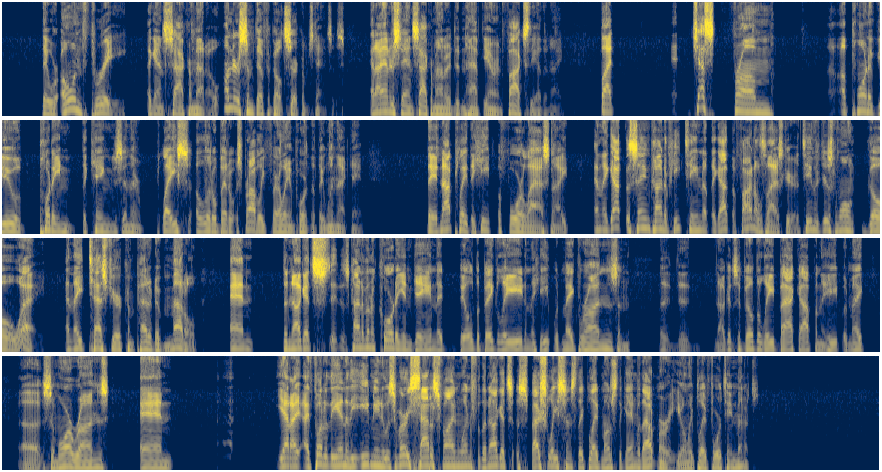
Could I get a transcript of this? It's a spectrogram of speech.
They were 0 3 against Sacramento under some difficult circumstances. And I understand Sacramento didn't have De'Aaron Fox the other night. But eh, just from a point of view of putting the Kings in their place a little bit. It was probably fairly important that they win that game. They had not played the Heat before last night, and they got the same kind of Heat team that they got the finals last year, a team that just won't go away. And they test your competitive mettle. And the Nuggets, it was kind of an accordion game. They'd build the big lead, and the Heat would make runs, and the, the Nuggets would build the lead back up, and the Heat would make uh, some more runs. And yet, I, I thought at the end of the evening, it was a very satisfying win for the Nuggets, especially since they played most of the game without Murray. He only played 14 minutes.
